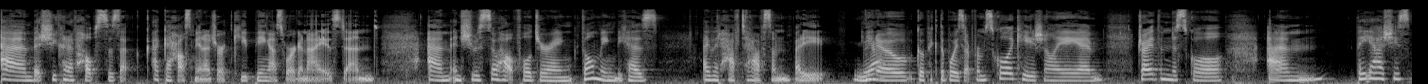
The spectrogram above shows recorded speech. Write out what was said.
um, but she kind of helps us like a house manager, keeping us organized, and um, and she was so helpful during filming because I would have to have somebody. You know, go pick the boys up from school occasionally and drive them to school. Um, but yeah, she's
